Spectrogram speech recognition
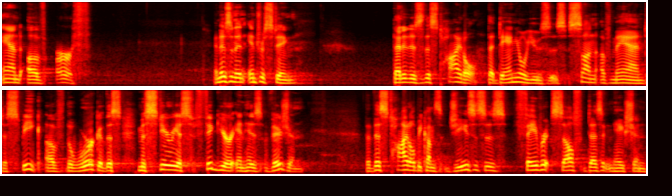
and of earth. And isn't it interesting that it is this title that Daniel uses, Son of Man, to speak of the work of this mysterious figure in his vision, that this title becomes Jesus' favorite self designation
